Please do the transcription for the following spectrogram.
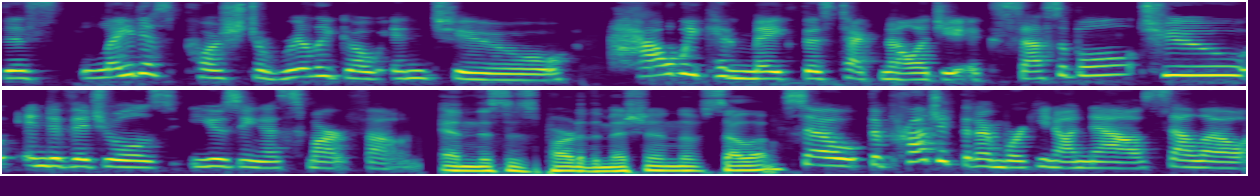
this latest push to really go into how we can make this technology accessible to individuals using a smartphone. And this is part of the mission of Celo? So the project that I'm working on now, Celo,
